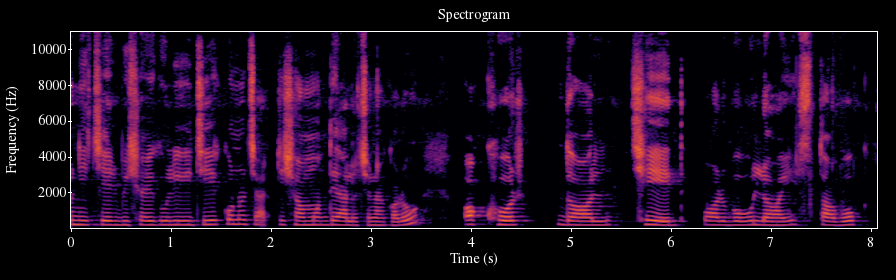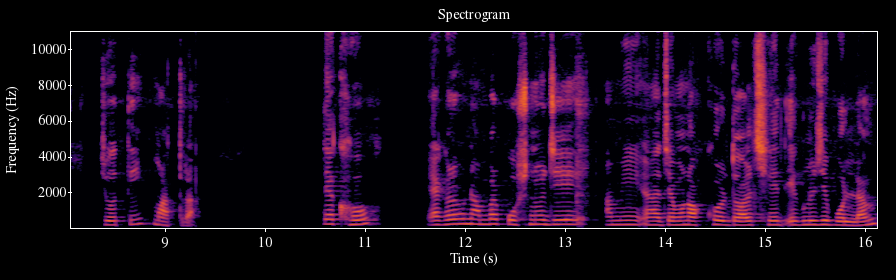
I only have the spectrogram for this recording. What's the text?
নিচের বিষয়গুলি যে কোনো চারটি সম্বন্ধে আলোচনা করো। অক্ষর, দল, ছেদ, পর্ব, লয়, স্তবক, জ্যোতি, মাত্রা। দেখো, এগারো নাম্বার প্রশ্ন যে আমি যেমন অক্ষর, দল, ছেদ, এগুলো যে বললাম,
